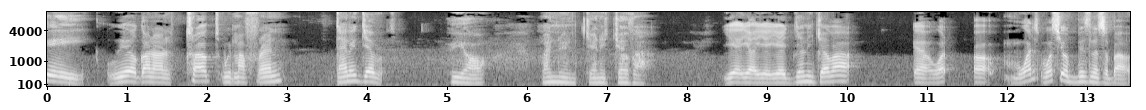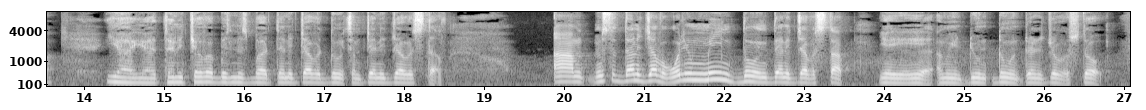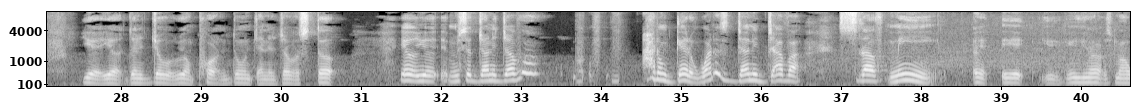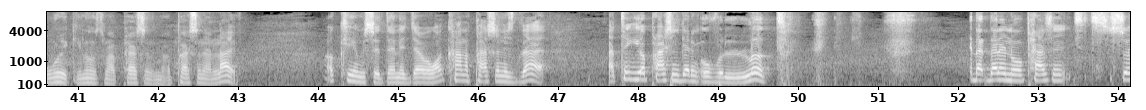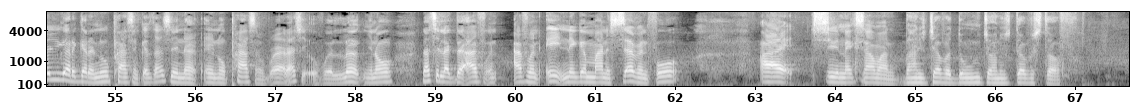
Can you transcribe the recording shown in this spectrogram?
Okay, we are gonna talk with my friend Danny Java. Hey y'all, my name is Jenny Java. Yeah, yeah, yeah, yeah, Jenny Java. Yeah, what, uh, what, what's your business about? Yeah, yeah, Jenny Java business, but Danny Java doing some Jenny Java stuff. Um, Mr. Danny Java, what do you mean doing Danny Java stuff? Yeah, yeah, yeah. I mean doing doing Danny Java stuff. Yeah, yeah, Johnny Java real important doing Johnny Java stuff. Yo, yo, Mr. Johnny Java? I don't get it. What does Johnny Java stuff mean? It, it, it, you know, it's my work. You know, it's my passion, my passion in life. Okay, Mr. Danny Java, what kind of passion is that? I think your passion getting overlooked. That that ain't no passing. So you gotta get a new passing because that shit not, ain't no passing, bro. That shit overlooked, you know. That shit like the iPhone iPhone eight nigga minus seven four. Alright, see you next time on Donnie Java doing Johnny's Java stuff.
